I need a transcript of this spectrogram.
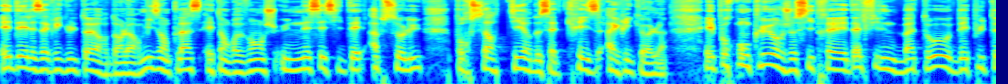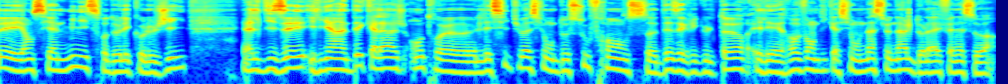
Aider les agriculteurs dans leur mise en place est en revanche une nécessité absolue pour sortir de cette crise agricole. Et pour conclure, je citerai Delphine Bateau, députée et ancienne ministre de l'écologie. Elle disait il y a un décalage entre les situations de souffrance des agriculteurs et les revendications nationales de la FNSEA.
